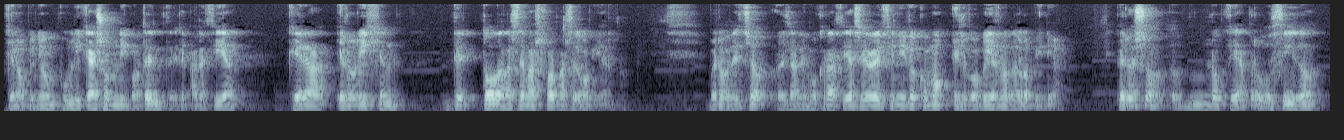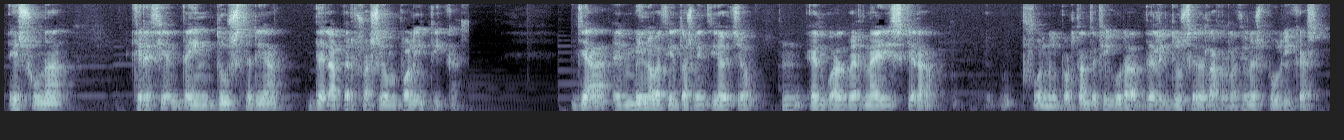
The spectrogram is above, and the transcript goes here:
que la opinión pública es omnipotente. Le parecía que era el origen de todas las demás formas de gobierno. Bueno, de hecho, la democracia se ha definido como el gobierno de la opinión. Pero eso lo que ha producido es una creciente industria de la persuasión política. Ya en 1928, Edward Bernays, que era fue una importante figura de la industria de las relaciones públicas,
